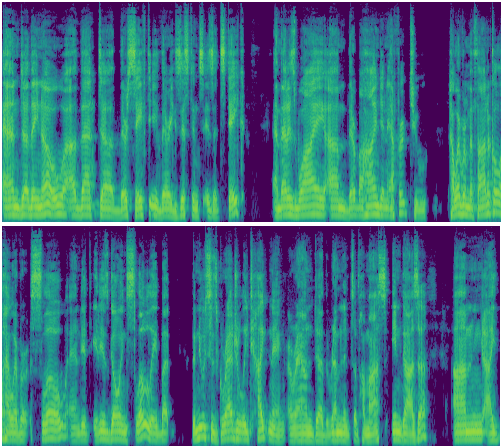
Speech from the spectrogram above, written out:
And uh, they know uh, that uh, their safety, their existence is at stake. And that is why um, they're behind an effort to however methodical, however slow, and it, it is going slowly, but the noose is gradually tightening around uh, the remnants of Hamas in Gaza. Um, I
